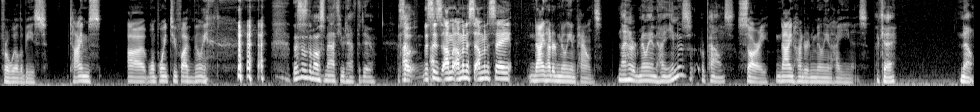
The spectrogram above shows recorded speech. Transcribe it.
for a wildebeest times uh 1.25 million. This is the most math you'd have to do. So this is I'm I'm gonna say, I'm gonna say 900 million pounds. 900 million hyenas or pounds? Sorry, 900 million hyenas. Okay. No.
